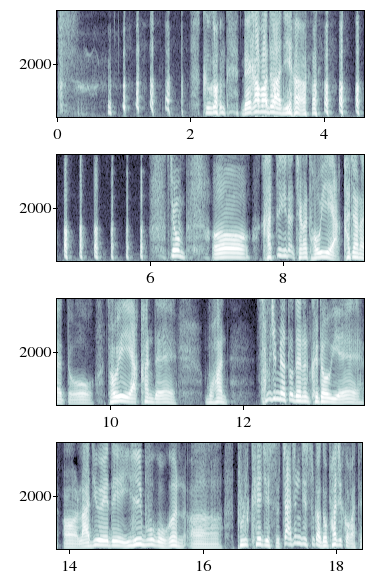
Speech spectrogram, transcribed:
그건 내가 봐도 아니야. 좀, 어, 가뜩이나 제가 더위에 약하잖아요, 또. 더위에 약한데, 뭐 한 30몇 도 되는 그 더위에, 어, 라디오에 대해 일부 곡은, 어, 불쾌지수, 짜증지수가 높아질 것 같아.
